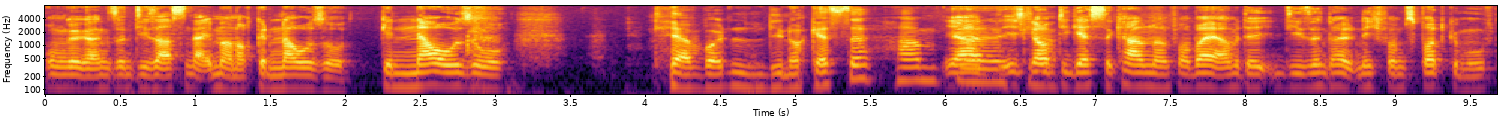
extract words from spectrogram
umgegangen sind, die saßen da immer noch genauso. Genauso. Ja, wollten die noch Gäste haben? Ja, äh, ich glaube, die Gäste kamen dann vorbei, aber die, die sind halt nicht vom Spot gemoved.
